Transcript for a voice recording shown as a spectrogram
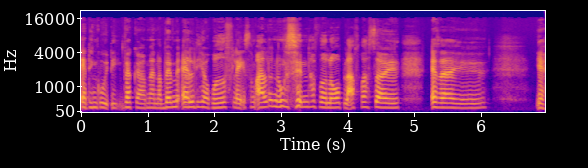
er det en god idé? Hvad gør man? Og hvad med alle de her røde flag, som aldrig nogensinde har fået lov at blafre? Så øh, altså, øh, ja.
